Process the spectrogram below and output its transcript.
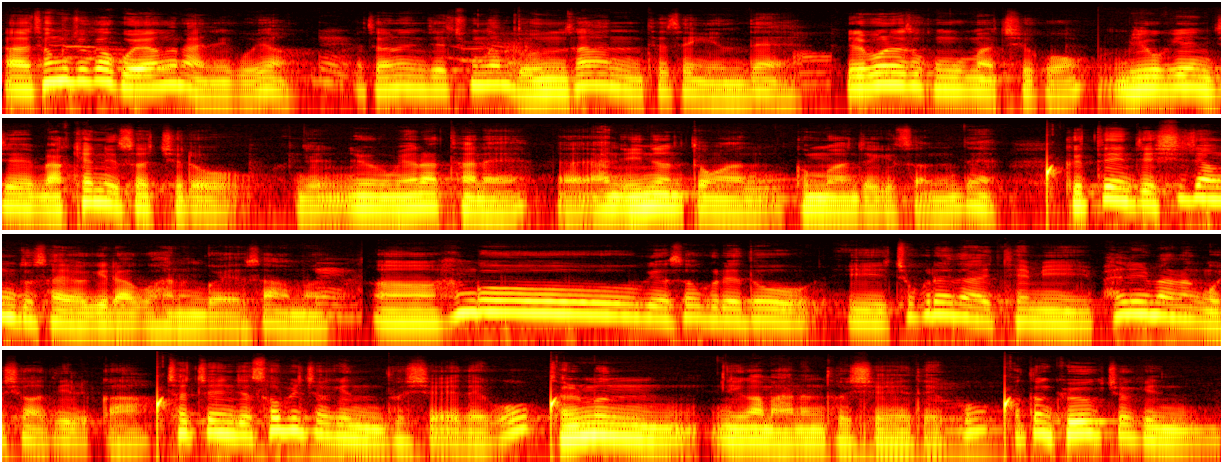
아, 청주가 고향은 아니고요. 네. 저는 이제 충남 논산 태생인데 어. 일본에서 공부 마치고 미국에 이제 마켓 리서치로 이제 뉴욕 맨하탄에 한 2년 동안 근무한 적이 있었는데 그때 이제 시장도 사역이라고 하는 거에서 아마 네. 어, 한국에서 그래도 이 초콜릿 아이템이 팔릴 만한 곳이 어디일까? 첫째 이제 소비적인 도시여야 되고 젊은이가 많은 도시여야 되고 어떤 교육적인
